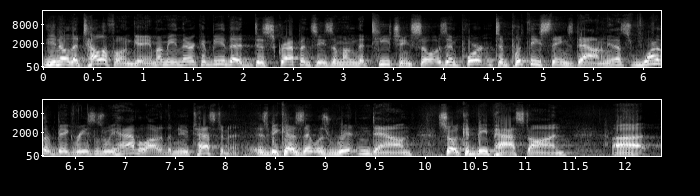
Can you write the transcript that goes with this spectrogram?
you know, the telephone game, I mean, there can be the discrepancies among the teachings. So it was important to put these things down. I mean, that's one of the big reasons we have a lot of the New Testament, is because it was written down so it could be passed on. Uh,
